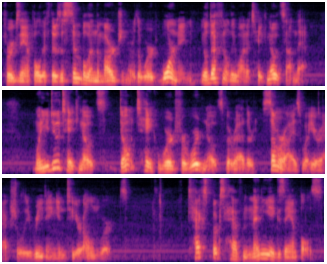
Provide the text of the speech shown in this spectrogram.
For example, if there's a symbol in the margin or the word warning, you'll definitely want to take notes on that. When you do take notes, don't take word for word notes, but rather summarize what you're actually reading into your own words. Textbooks have many examples,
